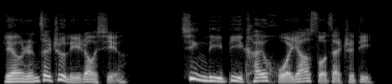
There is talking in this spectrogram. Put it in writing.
两人在这里绕行，尽力避开火压所在之地。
